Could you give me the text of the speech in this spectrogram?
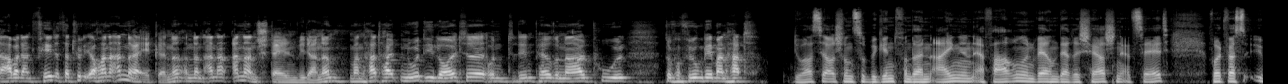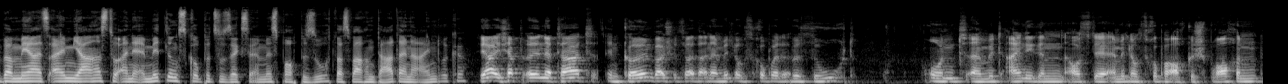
aber dann fehlt es natürlich auch an anderer Ecke, ne? an, an, anderen Stellen wieder. Ne? Man hat halt nur die Leute und den Personalpool zur Verfügung, den man hat. Du hast ja auch schon zu Beginn von deinen eigenen Erfahrungen während der Recherchen erzählt. Vor etwas über mehr als einem Jahr hast du eine Ermittlungsgruppe zu sexuellem Missbrauch besucht. Was waren da deine Eindrücke? Ja, ich habe in der Tat in Köln beispielsweise eine Ermittlungsgruppe besucht und äh, mit einigen aus der Ermittlungsgruppe auch gesprochen.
